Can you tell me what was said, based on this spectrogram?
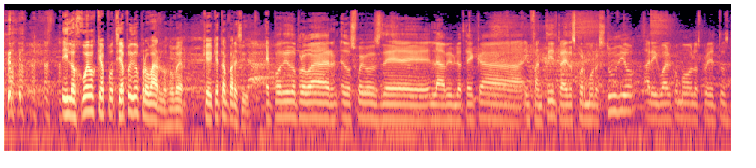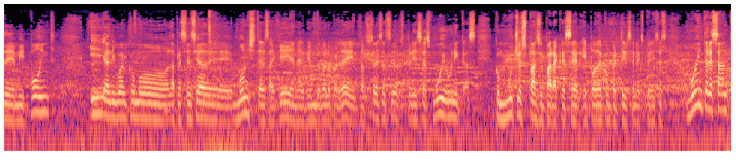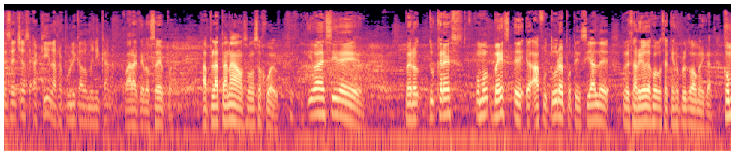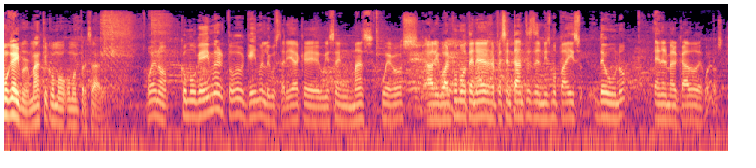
y los juegos que has si has podido probarlos o ver, ¿qué, qué te han parecido? He podido probar los juegos de la biblioteca infantil traídos por Mono Studio, al igual como los proyectos de Midpoint y al igual como la presencia de Monsters aquí en el Game Developer Day. Los tres han sido experiencias muy únicas, con mucho espacio para crecer y poder convertirse en experiencias muy interesantes hechas aquí en la República Dominicana. Para que lo sepas. Aplatanados son esos juegos. Iba a decir, eh, pero ¿tú crees, cómo ves eh, a futuro el potencial de desarrollo de juegos aquí en República Dominicana? Como gamer, más que como, como empresario. Bueno, como gamer, todo gamer le gustaría que hubiesen más juegos, al igual como tener representantes del mismo país de uno en el mercado de juegos.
